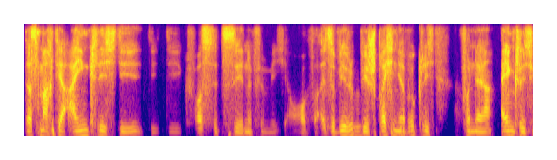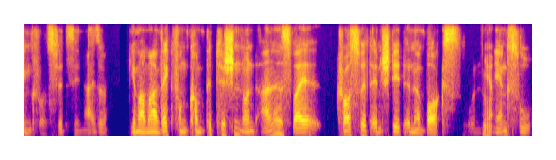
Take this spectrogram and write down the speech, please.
Das macht ja eigentlich die, die, die CrossFit-Szene für mich auf. Also wir, mhm. wir sprechen ja wirklich von der eigentlichen CrossFit-Szene. Also gehen wir mal weg von Competition und alles, weil CrossFit entsteht in der Box und ja. nirgendwo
